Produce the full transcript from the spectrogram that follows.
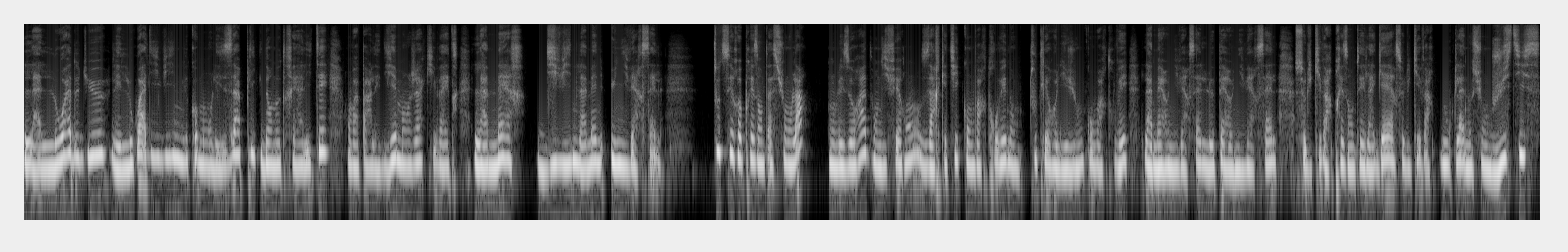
la loi de Dieu, les lois divines, comment on les applique dans notre réalité. On va parler d'Yemanja qui va être la mère divine, la mère universelle. Toutes ces représentations-là, on les aura dans différents archétypes qu'on va retrouver dans toutes les religions, qu'on va retrouver la mère universelle, le père universel, celui qui va représenter la guerre, celui qui va donc la notion de justice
